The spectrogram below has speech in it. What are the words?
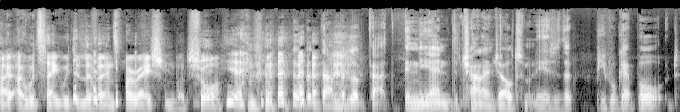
I, I would say we deliver inspiration, but sure. Yeah. No, but that, but look, that in the end, the challenge ultimately is that people get bored.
